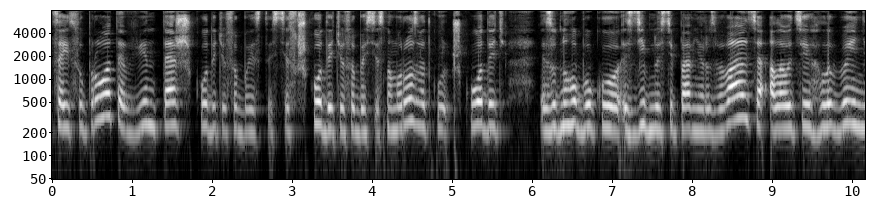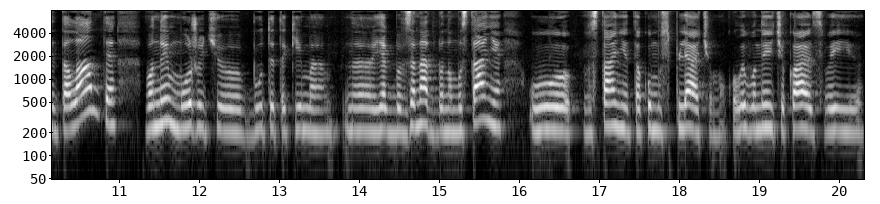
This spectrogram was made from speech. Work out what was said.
цей супротив він теж шкодить особистості, шкодить особистісному розвитку, шкодить з одного боку здібності певні розвиваються, але оці глибинні таланти вони можуть е, бути такими, е, якби в занадбаному стані, у стані такому сплячому, коли вони чекають свої,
